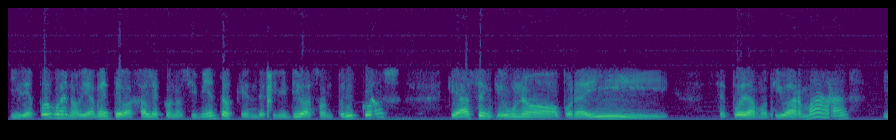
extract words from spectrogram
y después, bueno, obviamente bajarles conocimientos que en definitiva son trucos que hacen que uno por ahí se pueda motivar más y,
